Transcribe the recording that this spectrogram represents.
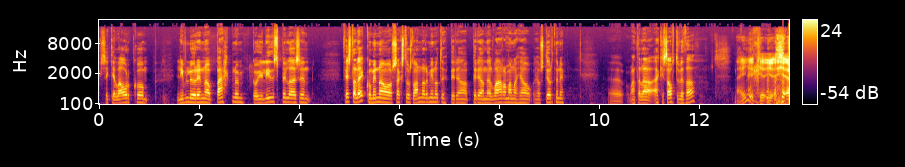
Siggi Lár kom líflugur inn á bekknum Gói Líð spilaði sinn fyrsta leik, kom inn á 60. annari mínútu byrjaði, byrjaði meðal varamanna hjá, hjá stjörnunni uh, vantilega ekki sáttu við það Nei, ég, ég, ég,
